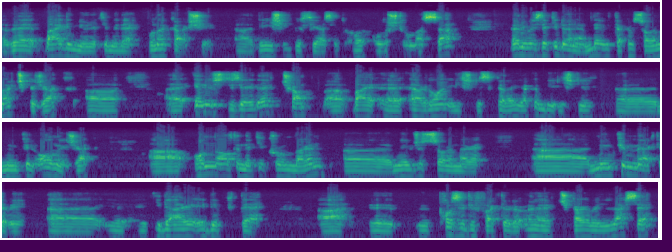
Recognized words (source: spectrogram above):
ve Biden yönetimi de buna karşı e, değişik bir siyaset oluşturmazsa önümüzdeki dönemde bir takım sorunlar çıkacak. E, e, en üst düzeyde Trump e, Bay e, Erdoğan ilişkisi kadar yakın bir ilişki e, mümkün olmayacak. E, Onun altındaki kurumların e, mevcut sorunları e, mümkün mertebe e, idare edip de e, e, pozitif faktörü öne çıkarabilirlerse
